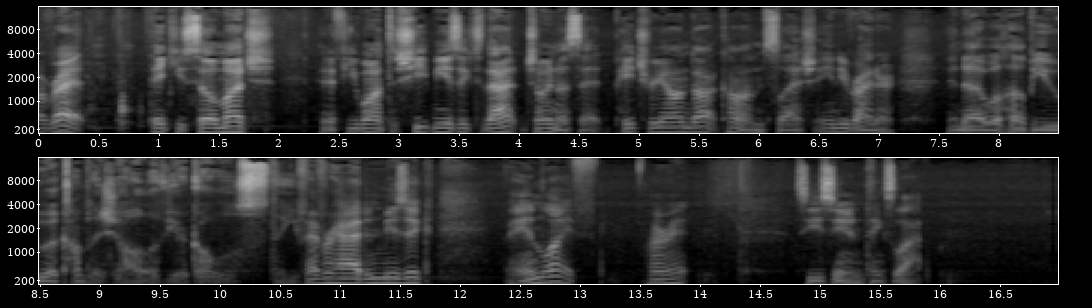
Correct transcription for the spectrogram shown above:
All right. Thank you so much. And if you want the sheet music to that, join us at patreon.com slash Andy Reiner. And uh, we'll help you accomplish all of your goals that you've ever had in music and life. All right. See you soon. Thanks a lot.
